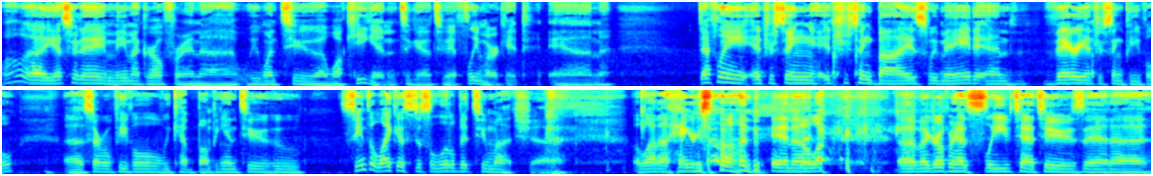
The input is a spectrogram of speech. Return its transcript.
Well, uh, yesterday, me and my girlfriend, uh, we went to uh, Waukegan to go to a flea market, and definitely interesting, interesting buys we made, and very interesting people. Uh, several people we kept bumping into who seemed to like us just a little bit too much. Uh, a lot of hangers on, and a lot. Uh, my girlfriend has sleeve tattoos, and uh,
